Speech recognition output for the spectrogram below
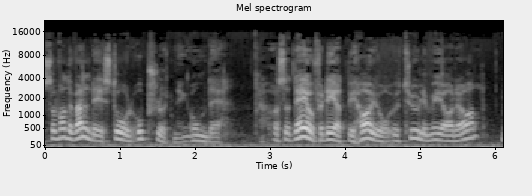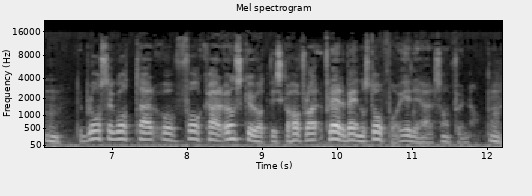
så var det veldig stor oppslutning om det. Altså Det er jo fordi at vi har jo utrolig mye areal. Mm. Det blåser godt her, og folk her ønsker jo at vi skal ha flere bein å stå på i de her samfunnene. Mm.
